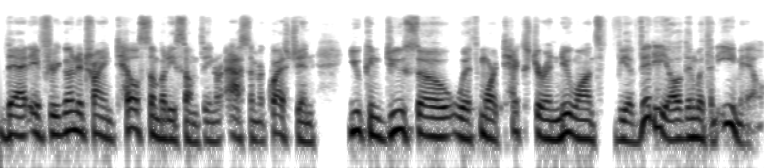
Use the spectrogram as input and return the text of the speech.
that if you're going to try and tell somebody something or ask them a question, you can do so with more texture and nuance via video than with an email.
